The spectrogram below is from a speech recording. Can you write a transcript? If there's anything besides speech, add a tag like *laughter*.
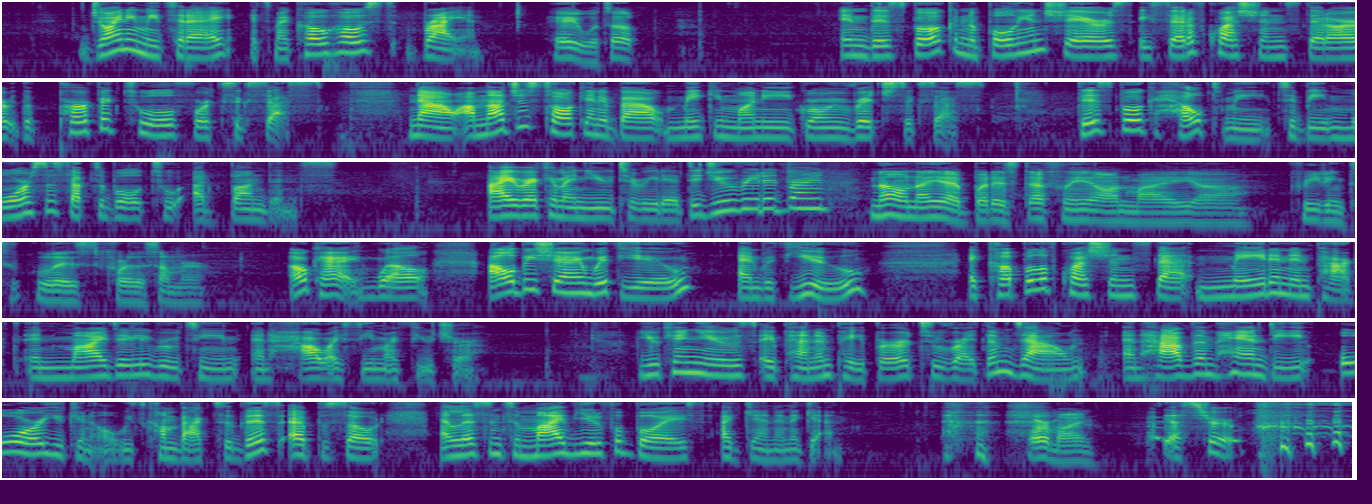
Joining me today, it's my co host, Brian. Hey, what's up? In this book, Napoleon shares a set of questions that are the perfect tool for success. Now, I'm not just talking about making money, growing rich success. This book helped me to be more susceptible to abundance. I recommend you to read it. Did you read it, Brian? No, not yet, but it's definitely on my uh, reading t- list for the summer. Okay, well, I'll be sharing with you and with you a couple of questions that made an impact in my daily routine and how I see my future. You can use a pen and paper to write them down and have them handy, or you can always come back to this episode and listen to my beautiful voice again and again. *laughs* or mine. That's true.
